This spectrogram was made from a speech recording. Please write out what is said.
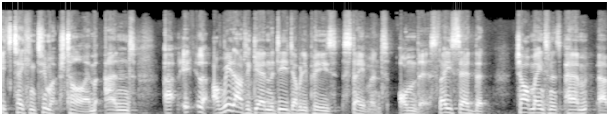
it's taking too much time. And uh, it, look, I'll read out again the DWP's statement on this. They said that child maintenance pay, uh,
